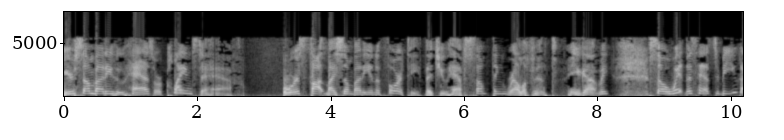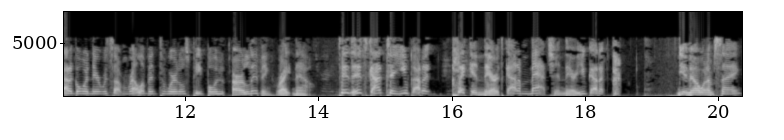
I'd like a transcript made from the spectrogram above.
you're somebody who has or claims to have or is thought by somebody in authority that you have something relevant. You got me? So witness has to be, you got to go in there with something relevant to where those people are living right now. It's got to, you got to click in there. It's got to match in there. You got to you know what I'm saying?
